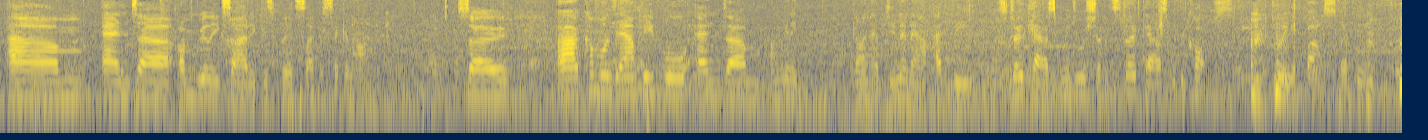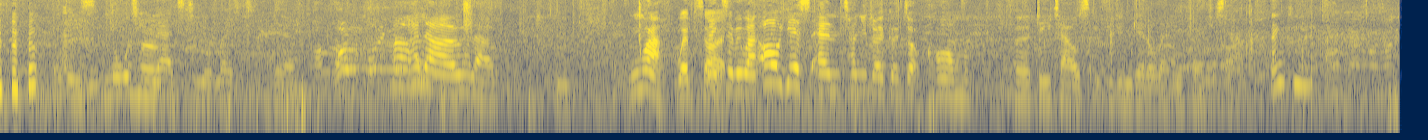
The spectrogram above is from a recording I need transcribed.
Um, and uh, I'm really excited because Perth's like a second home. So uh, come on down, people, and um, I'm going to go and have dinner now at the Stoke House. Can we do a shot at the Stoke House with the cops doing a bus, I think? All these naughty uh-huh. lads to your left. Yeah. Oh, hello, hello. Mwah. Website. Thanks, everyone. Oh, yes, and taniadoko.com for details if you didn't get all that info just now. Thank you. Bye.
